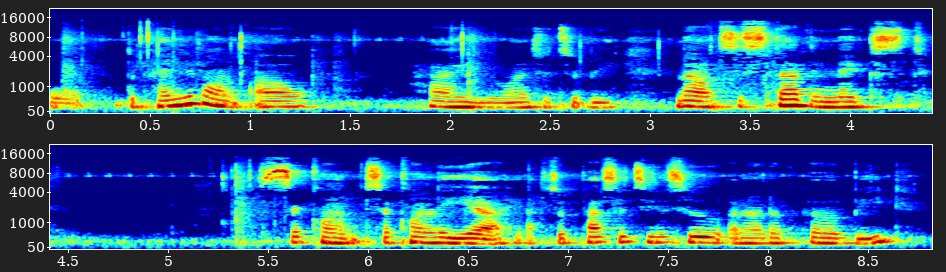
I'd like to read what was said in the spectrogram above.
up depending on how high you want it to be. Now to start the next second second layer you have to pass it into another pearl bead.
